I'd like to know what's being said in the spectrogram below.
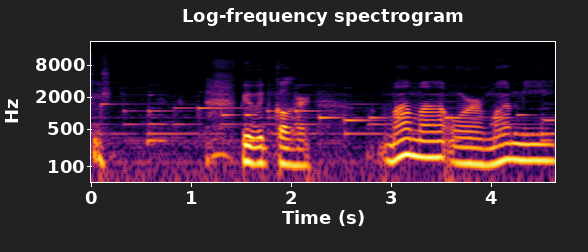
we would call her mama or mommy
